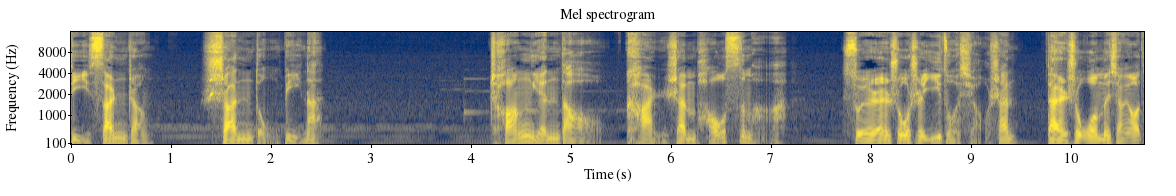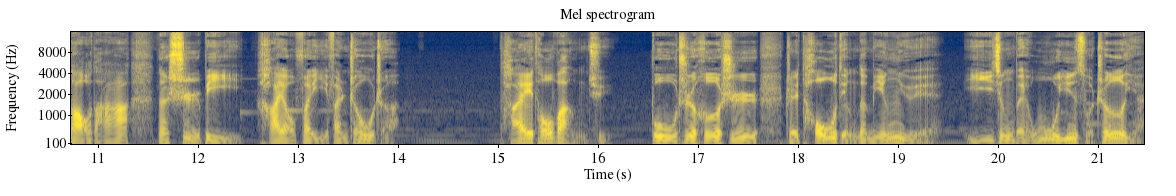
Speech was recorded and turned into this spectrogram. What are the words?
第三章，山洞避难。常言道：“看山跑死马。”虽然说是一座小山，但是我们想要到达，那势必还要费一番周折。抬头望去，不知何时，这头顶的明月已经被乌云所遮掩，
